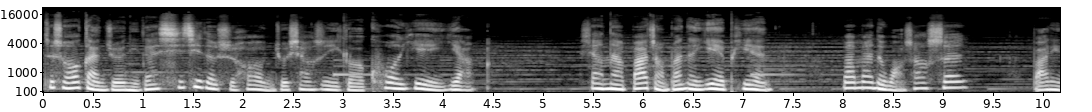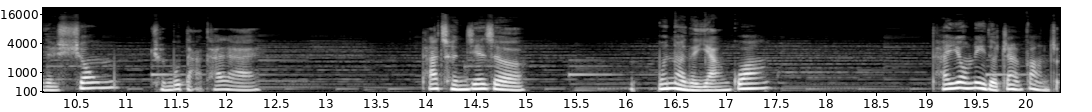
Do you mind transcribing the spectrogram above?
这时候感觉你在吸气的时候，你就像是一个阔叶一样。像那巴掌般的叶片，慢慢的往上升，把你的胸全部打开来。它承接着温暖的阳光，它用力的绽放着。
